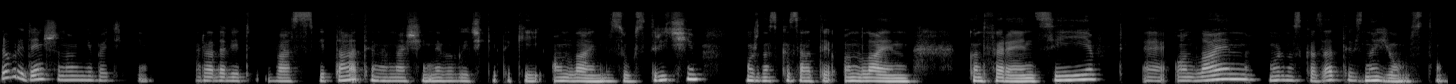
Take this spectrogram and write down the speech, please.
Добрий день, шановні батьки. Рада від вас вітати на нашій невеличкій такій онлайн-зустрічі, можна сказати, онлайн-конференції, е, онлайн, можна сказати, знайомство.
